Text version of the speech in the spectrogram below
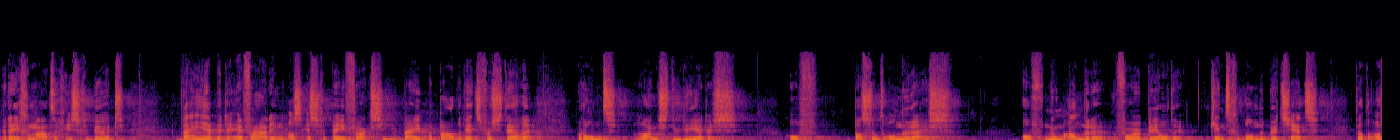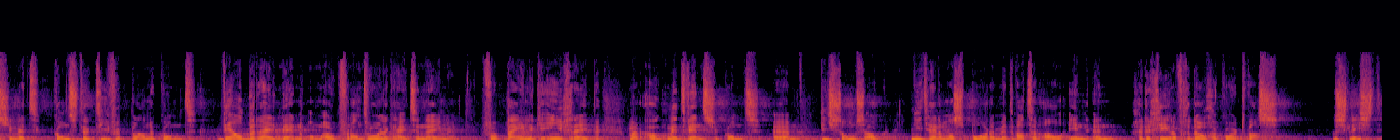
regelmatig is gebeurd. Wij hebben de ervaring als SGP-fractie bij bepaalde wetsvoorstellen... rond langstudeerders of passend onderwijs. Of noem andere voorbeelden, kindgebonden budget dat als je met constructieve plannen komt... wel bereid bent om ook verantwoordelijkheid te nemen voor pijnlijke ingrepen... maar ook met wensen komt uh, die soms ook niet helemaal sporen... met wat er al in een geregeer- of gedoogakkoord was beslist...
